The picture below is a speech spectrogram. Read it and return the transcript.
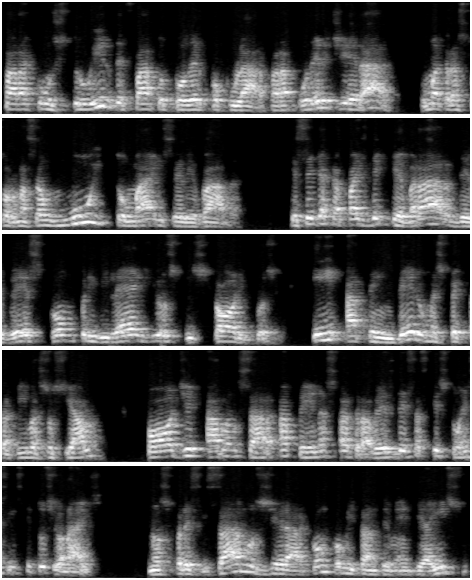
para construir de fato o poder popular, para poder gerar uma transformação muito mais elevada, que seja capaz de quebrar de vez com privilégios históricos e atender uma expectativa social, pode avançar apenas através dessas questões institucionais. Nós precisamos gerar concomitantemente a isso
